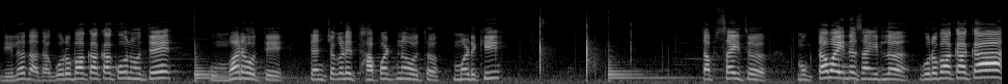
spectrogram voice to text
दिलं दादा. गोरोबा काका कोण होते? कुंभार होते. त्यांच्याकडे थापटणं होतं. मडकी? तपसायचं मुक्ताबाईनं सांगितलं गोरोबा काका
